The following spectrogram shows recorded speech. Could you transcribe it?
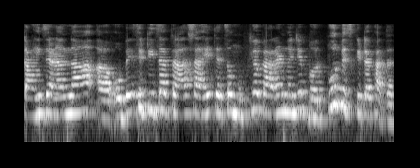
काही जणांना ओबेसिटीचा त्रास आहे. त्याचं मुख्य कारण म्हणजे भरपूर बिस्किटं खातात.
